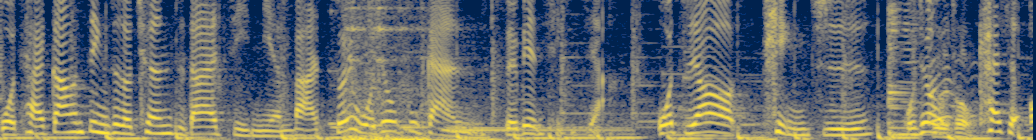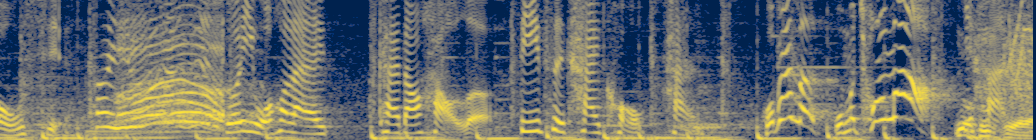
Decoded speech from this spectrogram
我才刚进这个圈子，大概几年吧，所以我就不敢随便请假。我只要挺直，我就开始呕血。哎呀！所以我后来开刀好了，第一次开口喊伙伴们，我们冲啊！又吐血了。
